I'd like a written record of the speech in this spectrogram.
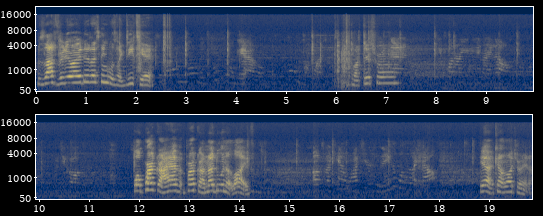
This last video I did, I think, was like GTA. Yeah. Got this room. Which one are you in right now? What's it called? Well, Parker, I haven't. Parker, I'm not doing it live. Oh, so I can't watch your thing right now? Yeah, I can't watch it right now.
